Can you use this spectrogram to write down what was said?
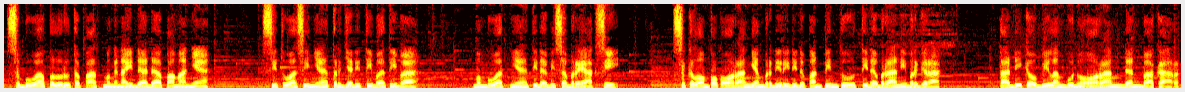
Sebuah peluru tepat mengenai dada pamannya. Situasinya terjadi tiba-tiba. Membuatnya tidak bisa bereaksi. Sekelompok orang yang berdiri di depan pintu tidak berani bergerak. Tadi kau bilang bunuh orang dan bakar.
